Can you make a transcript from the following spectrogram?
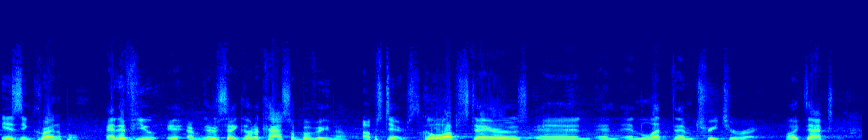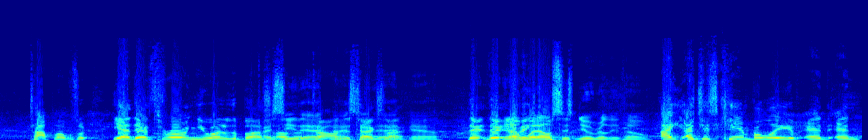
is incredible. And if you, eh, I'm going to say, go to Casa Bovino, Upstairs, go upstairs, and, and, and let them treat you right. Like that's top level. So, yeah, they're throwing you under the bus I see on the, that on I the text that, line. Yeah. They're, they're, You know, I mean, what else is new, really, though? I, I just can't believe and and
